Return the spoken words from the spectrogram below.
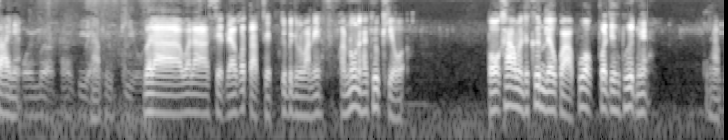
ใต้เนี่ย โอ้ยเมื่อทางที่ครับ เขียวเวลาเวลาเสร็จแล้วก็ตัดเสร็จจะเป็นประมาณนี้ฝั่งโน้นนะครับเขียวๆอะเพราะว่าข้าวมันจะขึ้นเร็วกว่าพวกวัชพืชเนี่ยนะครับ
